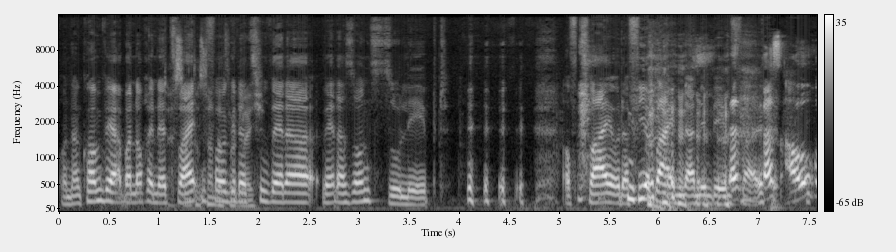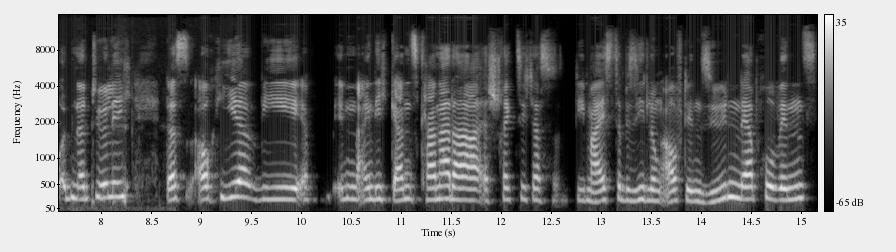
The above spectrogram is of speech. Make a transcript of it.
und dann kommen wir aber noch in der zweiten Folge dazu, wer da, wer da sonst so lebt. Auf zwei oder vier Beinen dann in dem das, Fall. Das auch und natürlich, dass auch hier wie in eigentlich ganz Kanada erstreckt sich das die meiste Besiedlung auf den Süden der Provinz.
